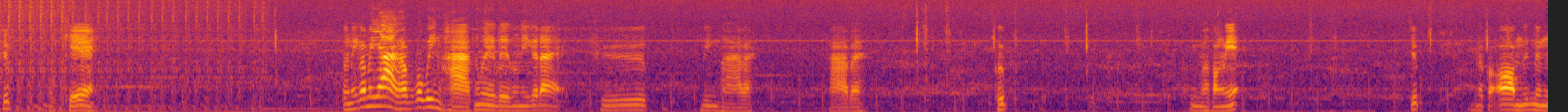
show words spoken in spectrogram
ชึบโอเค ตรงนี้ก็ไม่ยากครับ ก็วิ่งผ่าขึ้นไปเลยตรงนี้ก็ได้ คือวิ่งผ่าไปผ่าไปปึ๊บวิ่งมาฝั่งนี้จึ๊บแล้วก็อ้อมนิดนึง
